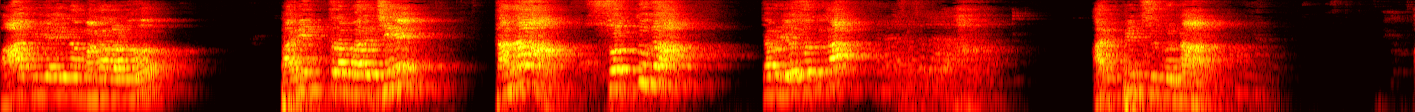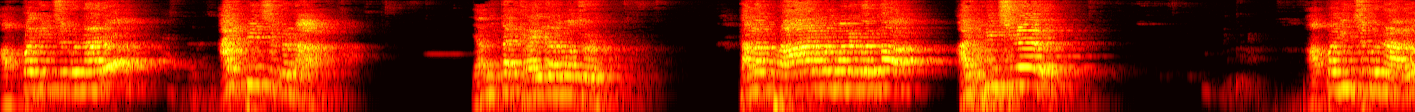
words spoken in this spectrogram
పాపి అయిన మనలను పవిత్రపరిచి తన సొత్తుగా చెప్పండి ఏ సొత్తుగా? అర్పించుకున్నారు. అప్పగించుకున్నారు అర్పించుకున్నారు. ఎంత క్రైదనమో చూడు. తన ప్రాణమును మన కొరకు అర్పించినాడు. అప్పగించుకున్నాడు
